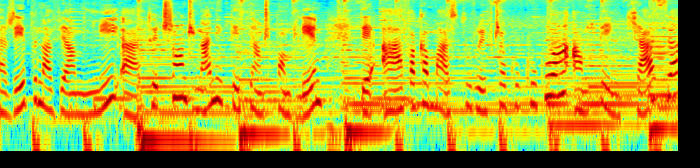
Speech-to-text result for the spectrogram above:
aretina avy amin'ny ah, toetrandro na ny tetiandro mpambolena dia afaka mahazo torohevitra kokokoa amin'ny teny gasy a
